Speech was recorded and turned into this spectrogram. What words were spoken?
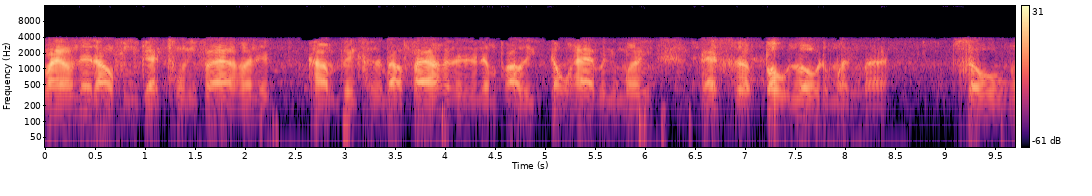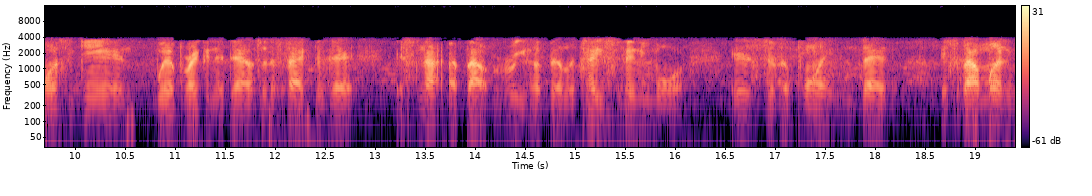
round that off and you got twenty five hundred convicts and about 500 of them probably don't have any money. That's a boatload of money, man. So once again, we're breaking it down to the fact that it's not about rehabilitation anymore. It's to the point that it's about money,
